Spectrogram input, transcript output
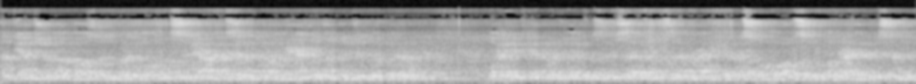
ہدیان شباب باظلم پڑے محمد صلی اللہ علیہ وسلم اور محمد جل و کرم، والد کرم و جوال صلی اللہ علیہ رسول اللہ صلی اللہ علیہ وسلم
